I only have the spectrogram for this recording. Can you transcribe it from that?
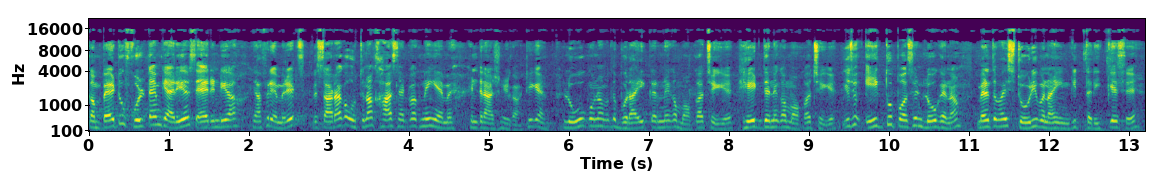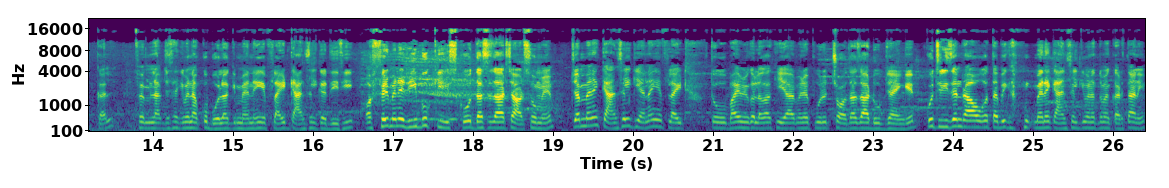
compare to full time carriers air India या फिर एमिरेट्स विस्तारा का उतना खास नेटवर्क नहीं है इंटरनेशनल का, ठीक है? लोगों को ना मतलब बुराई करने का मौका चाहिए हेट देने का मौका चाहिए। ये जो एक दो परसेंट लोग हैं ना, मैंने तो भाई स्टोरी बनाई इनकी तरीके से कल। फिर मैंने, जैसा कि मैंने आपको बोला कि मैंने ये फ़्लाइट कैंसिल कर दी थी, और फिर मैंने रीबुक की इसको दस हज़ार चार सौ में। जब मैंने कैंसिल किया ना ये फ़्लाइट तो भाई मेरे को लगा कि यार मेरे पूरे चौदह हज़ार डूब जाएँगे। कुछ रीज़न रहा होगा तभी मैंने कैंसिल किया, मैंने तो मैं करता नहीं।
